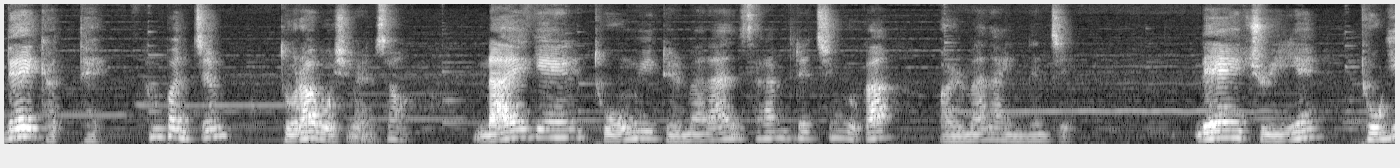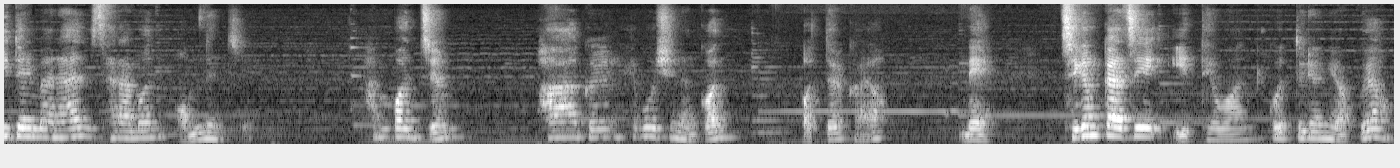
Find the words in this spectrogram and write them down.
내 곁에 한 번쯤 돌아보시면서 나에게 도움이 될 만한 사람들의 친구가 얼마나 있는지, 내 주위에 독이 될 만한 사람은 없는지 한 번쯤 파악을 해보시는 건 어떨까요? 네, 지금까지 이태원 꽃두령이었고요.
